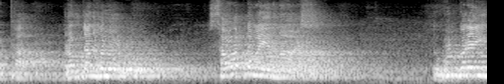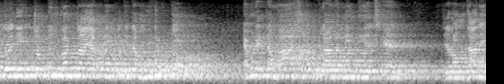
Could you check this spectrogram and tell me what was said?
অর্থাৎ রমজান হলো সওয়াব মাস। হুট করেই দৈনিক চব্বিশ ঘন্টায় আপনি প্রতিটা মুহূর্ত এমন একটা মাস রব্বুল আলমী দিয়েছেন যে রমজানে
